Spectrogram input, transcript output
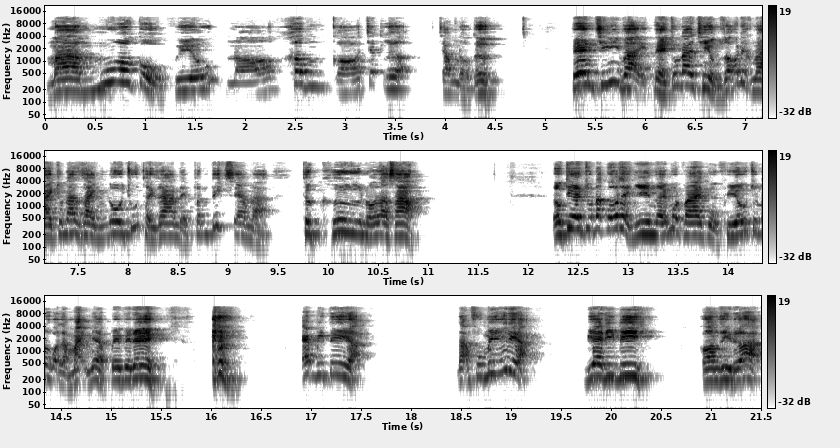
mà mua cổ phiếu nó không có chất lượng trong đầu tư. Nên chính vì vậy, để chúng ta hiểu rõ được này, chúng ta dành đôi chút thời gian để phân tích xem là thực hư nó ra sao. Đầu tiên chúng ta có thể nhìn thấy một vài cổ phiếu chúng ta gọi là mạnh, như là PVD FPT ạ à? đạm phú Mỹ đi ạ à? BIDB còn gì nữa ạ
